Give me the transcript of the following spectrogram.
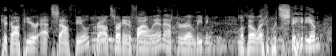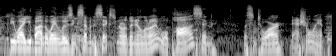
kickoff here at Southfield. Crowd starting to file in after uh, leaving LaVell Edwards Stadium. BYU, by the way, losing 7 to 6 to Northern Illinois. We'll pause and listen to our national anthem.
